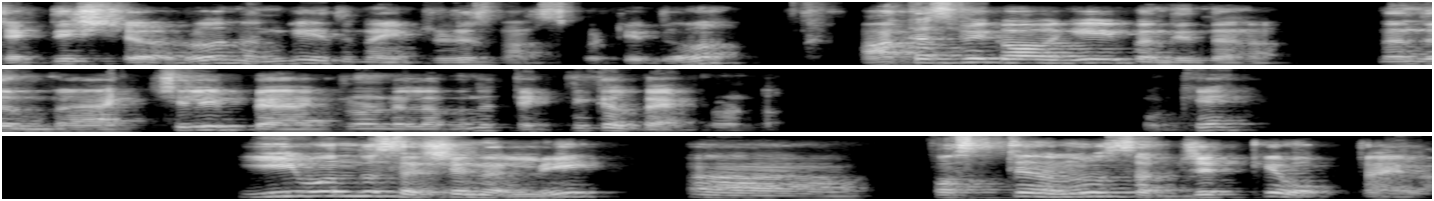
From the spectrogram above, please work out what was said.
ಜಗದೀಶ್ ಅವರು ನನಗೆ ಇದನ್ನ ಇಂಟ್ರೊಡ್ಯೂಸ್ ಮಾಡಿಸ್ಕೊಟ್ಟಿದ್ದು. ಆಕಸ್ಮಿಕವಾಗಿ ಬಂದಿದ್ದ ನಾನು. ನಂದು ಆಕ್ಚುಲಿ ಬ್ಯಾಕ್ ಗ್ರೌಂಡ್ ಎಲ್ಲ ಬಂದು ಟೆಕ್ನಿಕಲ್ ಬ್ಯಾಕ್ ಗ್ರೌಂಡ್ ಓಕೆ ಈ ಒಂದು ಸೆಷನ್ ಅಲ್ಲಿ ಫಸ್ಟ್ ನಾನು ಸಬ್ಜೆಕ್ಟ್ಗೆ ಹೋಗ್ತಾ ಇಲ್ಲ.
